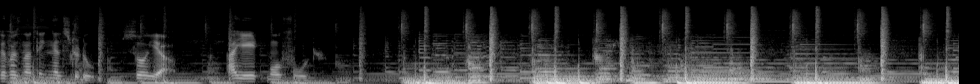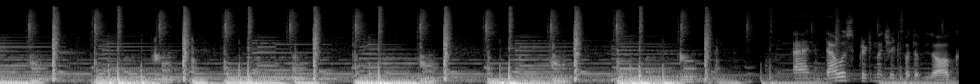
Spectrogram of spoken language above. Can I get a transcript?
there was nothing else to do so yeah I ate more food. Was pretty much it for the vlog.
